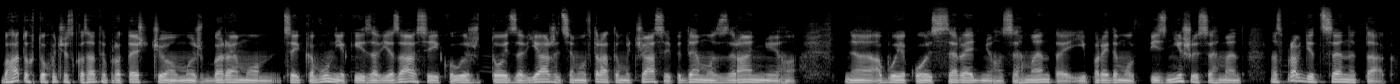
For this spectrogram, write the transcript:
Багато хто хоче сказати про те, що ми ж беремо цей кавун, який зав'язався, і коли ж той зав'яжеться, ми втратимо час і підемо з раннього е, або якогось середнього сегмента і перейдемо в пізніший сегмент. Насправді це не так.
